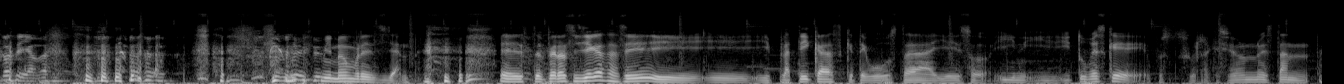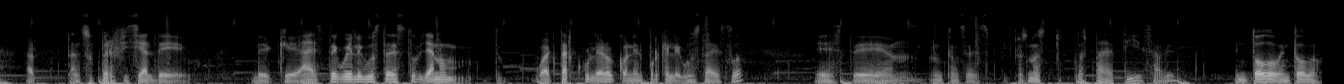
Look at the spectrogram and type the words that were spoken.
¿Cómo se llama? Mi nombre es Jan. Este, pero si llegas así y, y- y platicas que te gusta y eso, y, y- y tú ves que pues su reacción no es tan, tan superficial de, de que a este güey le gusta esto, ya no voy a actuar culero con él porque le gusta esto. Este, entonces, pues no es, no es para ti, ¿sabes? En todo, en todo.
